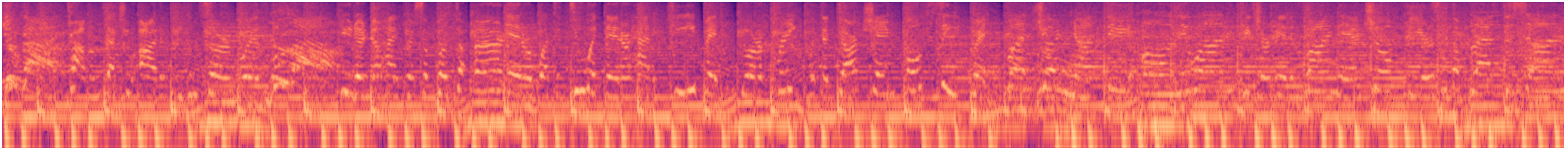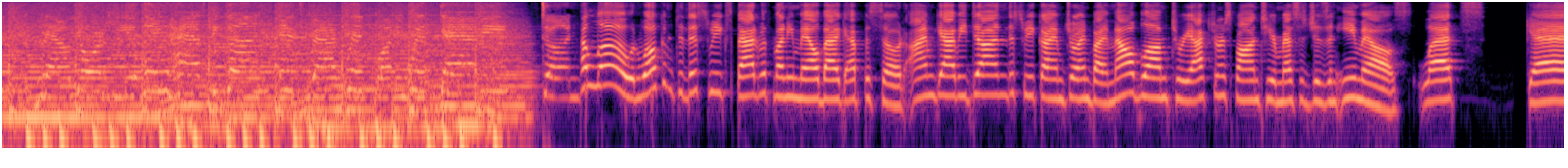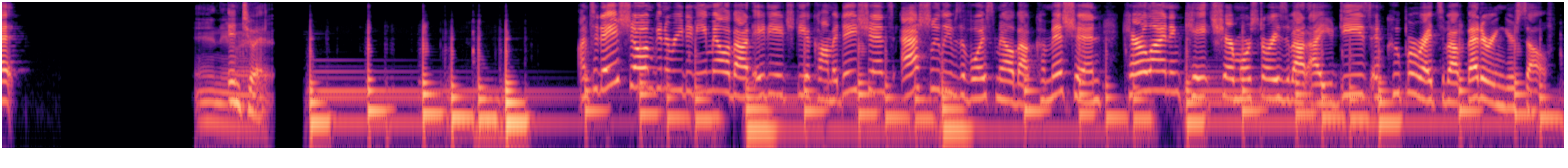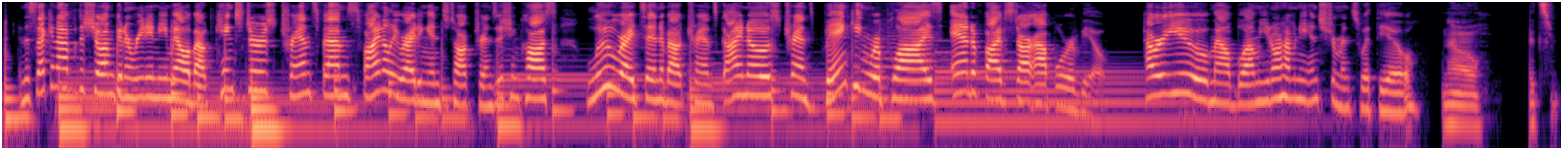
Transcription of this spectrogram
You got problems that you ought to be concerned with. Moolah! You don't know how you're supposed to earn it, or what to do with it, or how to keep it. You're a freak with a dark, shameful secret. But you're not the only one. Get your hidden financial fears with a blast Hello, and welcome to this week's Bad with Money mailbag episode. I'm Gaby Dunn. This week I am joined by Mal Blum to react and respond to your messages and emails. Let's get Anyway. into it. On today's show, I'm going to read an email about ADHD accommodations. Ashley leaves a voicemail about commission. Caroline and Kate share more stories about IUDs, and Cooper writes about bettering yourself. In the second half of the show, I'm going to read an email about kinksters, trans femmes finally writing in to talk transition costs. Lou writes in about trans gynos, trans banking replies, and a five star Apple review. How are you, Mal Blum? You don't have any instruments with you. No, it's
